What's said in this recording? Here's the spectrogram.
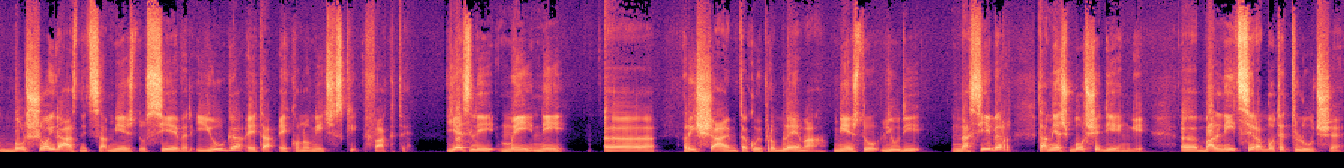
Большой разница между север и юга – это экономические факты. Если мы не э, решаем такую проблему между людьми на север, там есть больше деньги, э, больницы работают лучше,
